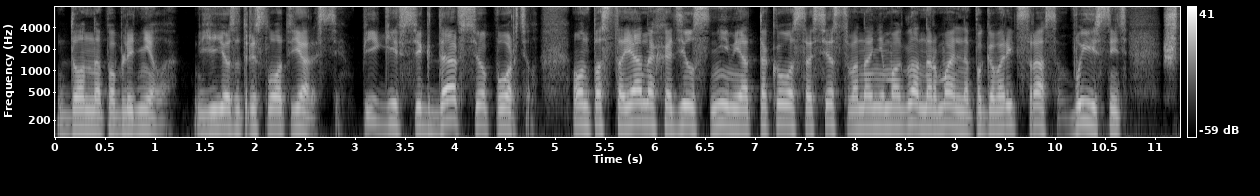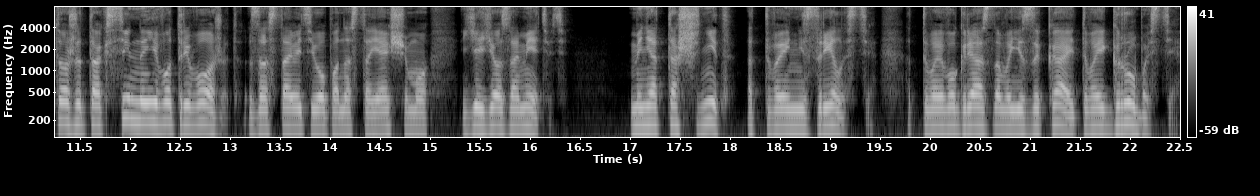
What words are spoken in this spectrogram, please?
Донна побледнела. Ее затрясло от ярости. Пигги всегда все портил. Он постоянно ходил с ними, и от такого соседства она не могла нормально поговорить с Расом, выяснить, что же так сильно его тревожит, заставить его по-настоящему ее заметить. Меня тошнит от твоей незрелости, от твоего грязного языка и твоей грубости».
